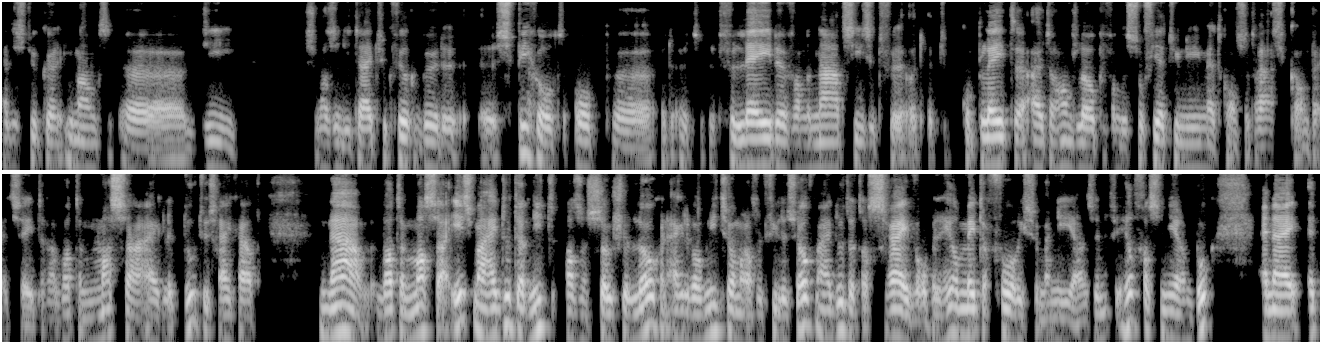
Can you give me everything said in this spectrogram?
Het is natuurlijk iemand uh, die, zoals in die tijd natuurlijk veel gebeurde, uh, spiegelt op het, het, het, verleden van de nazi's, het, het, het, complete uit de hand lopen van de Sovjet-Unie met concentratiekampen, et cetera. Wat de massa eigenlijk doet. Dus hij gaat na wat een massa is, maar hij doet dat niet als een socioloog en eigenlijk ook niet zomaar als een filosoof, maar hij doet dat als schrijver op een heel metaforische manier. Het is een heel fascinerend boek. En hij, het,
